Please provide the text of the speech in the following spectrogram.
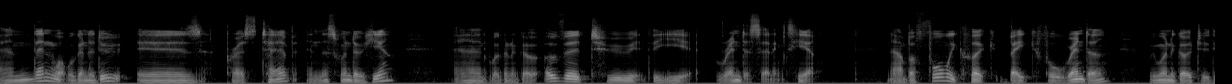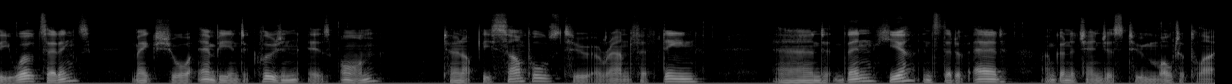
and then what we're going to do is press tab in this window here, and we're going to go over to the render settings here. Now before we click bake full render we want to go to the world settings make sure ambient occlusion is on turn up the samples to around 15 and then here instead of add I'm going to change this to multiply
